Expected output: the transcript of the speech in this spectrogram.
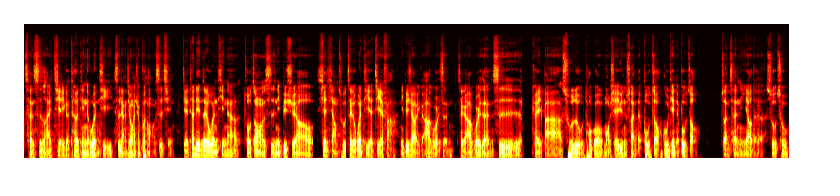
程式来解一个特定的问题，是两件完全不同的事情。解特定这个问题呢，着重的是你必须要先想出这个问题的解法，你必须要有一个 algorithm，这个 algorithm 是可以把输入透过某些运算的步骤、固定的步骤转成你要的输出。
